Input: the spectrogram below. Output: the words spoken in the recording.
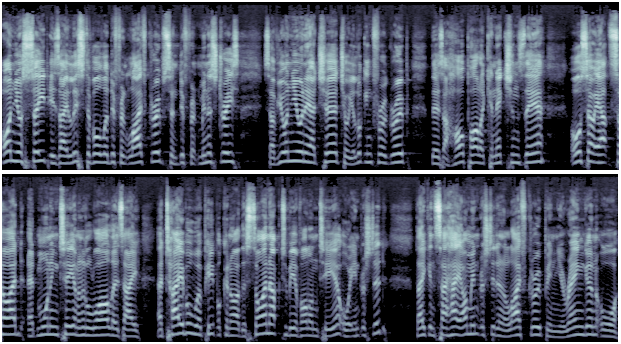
On your seat is a list of all the different life groups and different ministries. So if you're new in our church or you're looking for a group there's a whole pile of connections there also, outside at morning tea in a little while, there's a, a table where people can either sign up to be a volunteer or interested. They can say, Hey, I'm interested in a life group in Urangan, or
